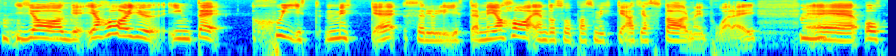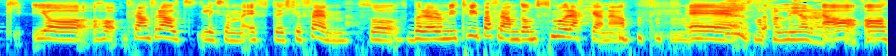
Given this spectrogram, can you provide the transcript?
jag, jag har ju inte skitmycket celluliter, men jag har ändå så pass mycket att jag stör mig på dig. Eh, och jag har framförallt liksom efter 25 så börjar de ju krypa fram de små rackarna. Eh, Man fallerar ja, ja.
